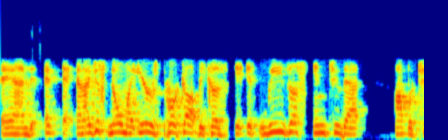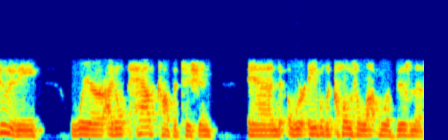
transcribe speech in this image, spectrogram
and, and and I just know my ears perk up because it, it leads us into that opportunity where I don't have competition and we're able to close a lot more business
